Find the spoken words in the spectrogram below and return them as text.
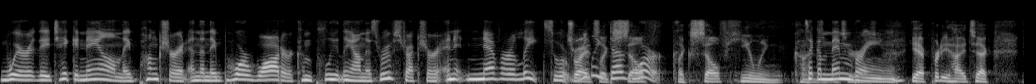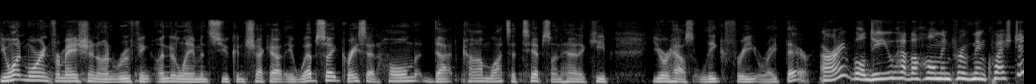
where they take a nail and they puncture it and then they pour water completely on this roof structure and it never leaks. So it right. really like does self, work. like self healing. It's like a membrane. Yeah, pretty high tech. If you want more information on roofing underlayments, you can check out a website, graceathome.com. Lots of tips on how to keep your house leak free right there. All right. Well, do you have a home improvement question?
